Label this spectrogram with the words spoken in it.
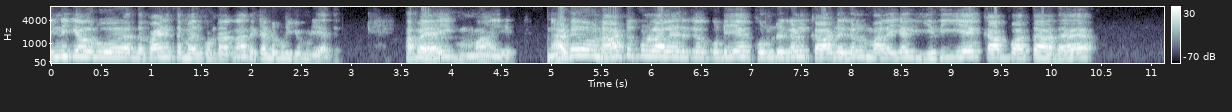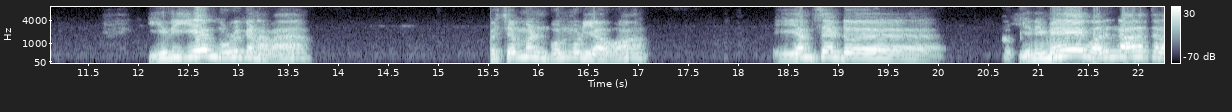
இன்னைக்கு அவர் அந்த பயணத்தை மேற்கொண்டாருன்னா அதை கண்டுபிடிக்க முடியாது. அப்ப நடு நாட்டுக்குள்ளால இருக்கக்கூடிய குன்றுகள் காடுகள் மலைகள் இதையே காப்பாத்தாத இதையே முழுகனவன் இப்ப செம்மண் பொன்முடியாவும் எம்சேண்டு. இனிமே வருங்காலத்துல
